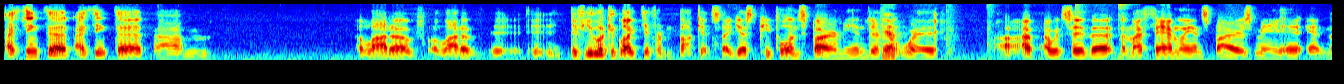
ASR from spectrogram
I think that I think that um, a lot of a lot of if you look at like different buckets, I guess people inspire me in different ways. Uh, I, I would say that, that my family inspires me in, in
